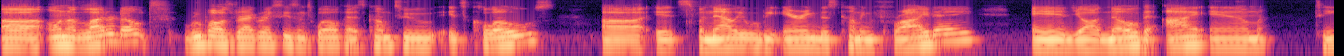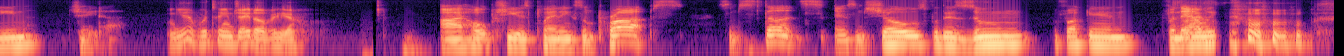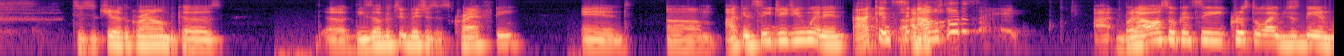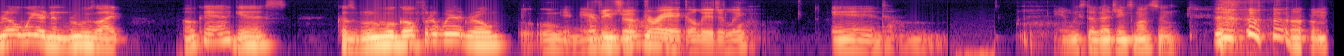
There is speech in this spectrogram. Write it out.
uh on a lighter note, RuPaul's Drag Race season 12 has come to its close. Uh its finale will be airing this coming Friday. And y'all know that I am Team Jaida. Yeah, we're Team Jade over here. I hope she is planning some props, some stunts, and some shows for this Zoom fucking finale to secure the crown because uh, these other two bitches is crafty, and um, I can see Gigi winning. I can see. I I was going to say. I, but I also can see Crystal like just being real weird, and Ru was like, "Okay, I guess," because Ru will go for the weird Mm, The future of drag, allegedly. and um, and we still got Jinkx Monsoon. Um,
